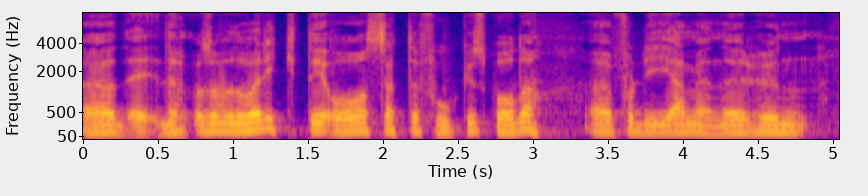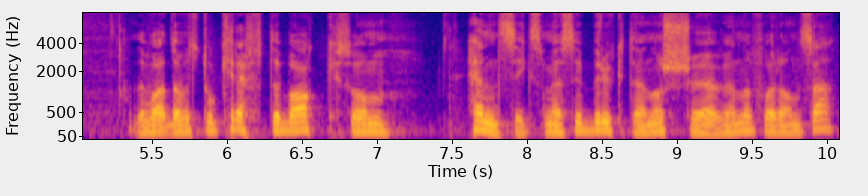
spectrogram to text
Det, altså, det var riktig å sette fokus på det, fordi jeg mener hun Det, var, det sto krefter bak som hensiktsmessig brukte henne og skjøv henne foran seg.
